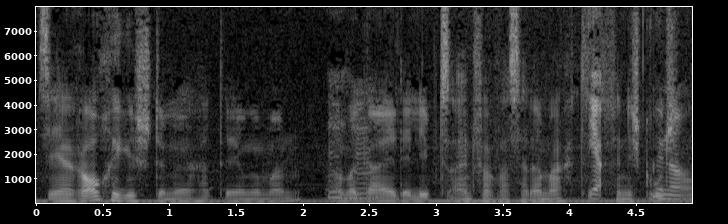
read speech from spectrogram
sehr rauchige Stimme hat der junge Mann, aber geil, der lebt es einfach, was er da macht. Ja, Finde ich gut. Genau.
